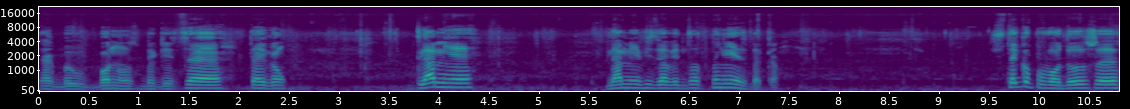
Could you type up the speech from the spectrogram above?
jak był bonus BGC, tego. Dla mnie, dla mnie widzowie, to, to nie jest beka. Z tego powodu, że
